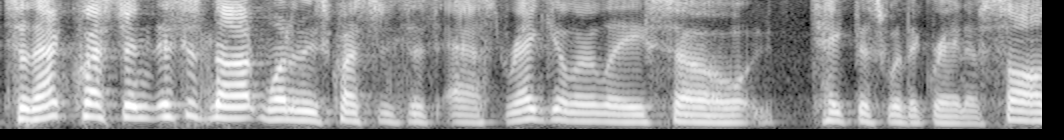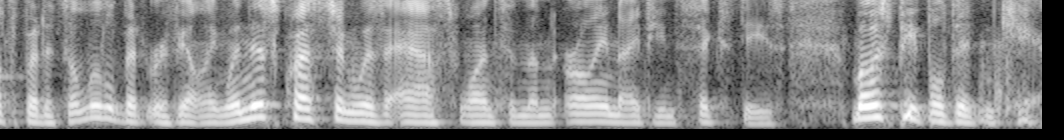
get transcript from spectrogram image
so that question, this is not one of these questions that's asked regularly, so take this with a grain of salt, but it's a little bit revealing. When this question was asked once in the early 1960s, most people didn't care.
